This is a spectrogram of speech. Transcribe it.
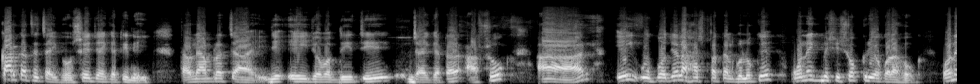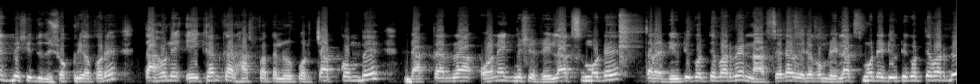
কার কাছে চাইব? সেই জায়গাটি নেই। তাহলে আমরা চাই যে এই জবাবদিহিটি জায়গাটা আসুক, আর এই উপজেলা হাসপাতালগুলোকে অনেক বেশি সক্রিয় করা হোক। অনেক বেশি যদি সক্রিয় করে, তাহলে এইখানকার হাসপাতালের উপর চাপ কমবে, ডাক্তাররা অনেক বেশি রিল্যাক্স মোডে তারা ডিউটি করতে পারবে, নার্সেরাও এরকম রিল্যাক্স মোডে ডিউটি করতে পারবে,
